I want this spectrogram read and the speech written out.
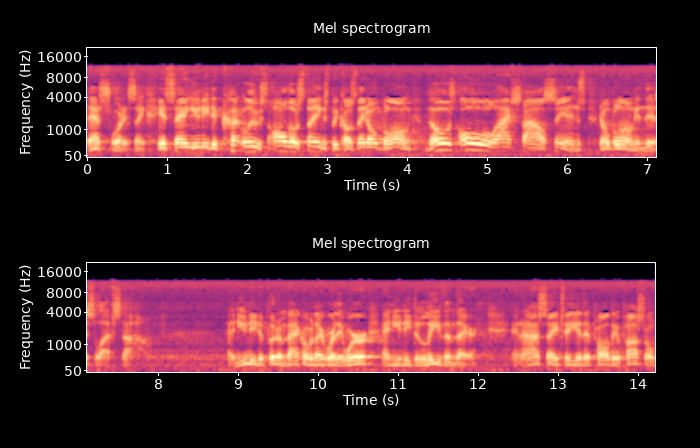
That's what it's saying. It's saying you need to cut loose all those things because they don't belong. Those old lifestyle sins don't belong in this lifestyle. And you need to put them back over there where they were, and you need to leave them there. And I say to you that Paul the Apostle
